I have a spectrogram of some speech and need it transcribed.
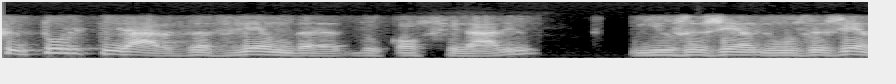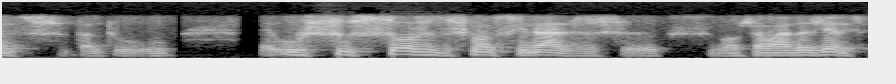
se tu retirares a venda do concessionário e os agentes, os agentes portanto, os sucessores dos concessionários, que se vão chamar de agentes,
